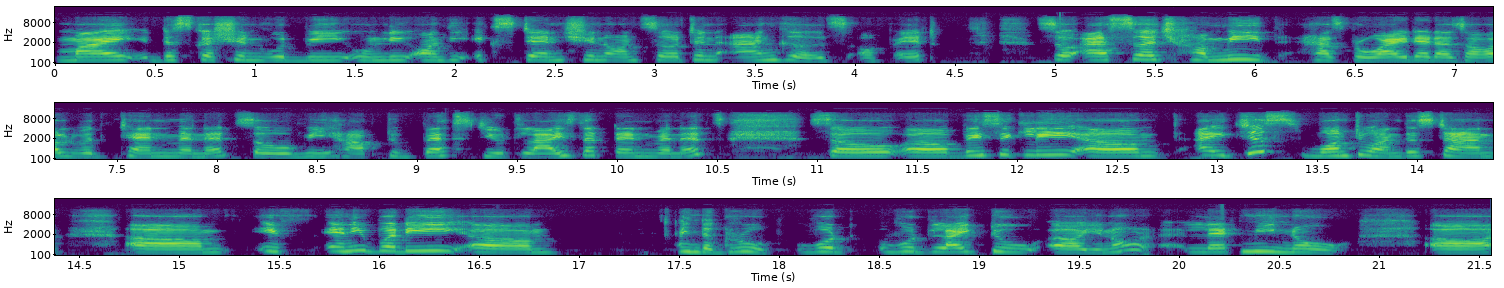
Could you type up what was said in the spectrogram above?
my discussion would be only on the extension on certain angles of it so as such hamid has provided us all with 10 minutes so we have to best utilize the 10 minutes so uh, basically um, i just want to understand um, if anybody um, in the group would would like to uh, you know let me know uh,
